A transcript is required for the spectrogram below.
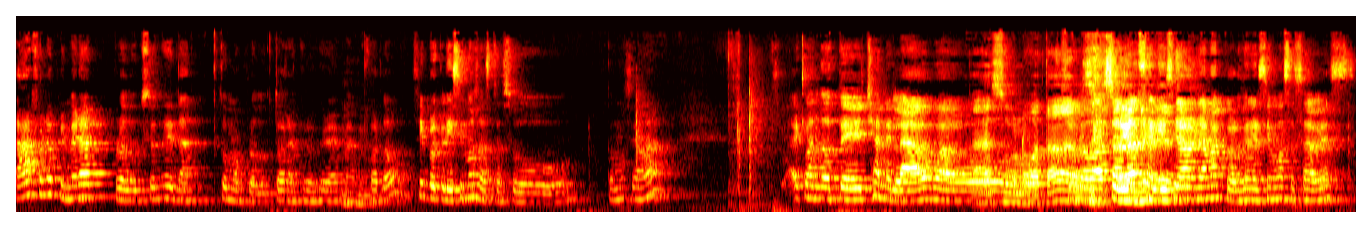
ah, fue la primera producción de Nat como productora, creo que era, me acuerdo. Sí, porque le hicimos hasta su, ¿cómo se llama? Cuando te echan el agua o... Ah, su novatada. Su novatada se le hicieron, ya me acordé, le hicimos esa vez,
